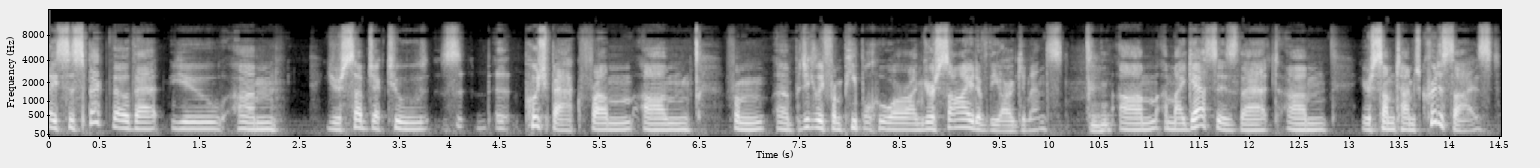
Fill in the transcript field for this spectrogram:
I suspect though that you um, you're subject to uh, pushback from um, from uh, particularly from people who are on your side of the arguments. Mm-hmm. Um, my guess is that um, you're sometimes criticized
